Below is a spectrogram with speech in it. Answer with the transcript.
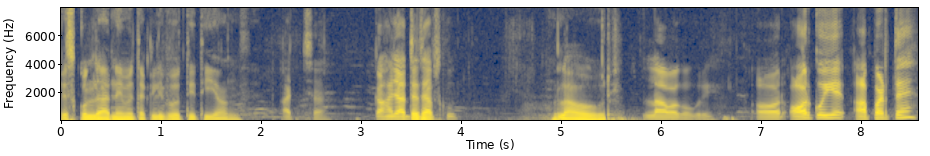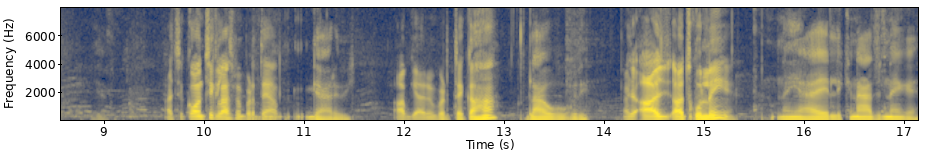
स्कूल जाने में तकलीफ़ होती थी यहाँ से। अच्छा। कहाँ जाते थे आप स्कूल? लाहौर। लावा घोगरी और और कोई है? आप पढ़ते हैं? अच्छा कौन सी क्लास में पढ़ते हैं आप? ग्यारहवीं। आप ग्यारहवीं पढ़ते हैं। कहाँ? लाओ घुगरी अच्छा आज आज स्कूल नहीं है? नहीं आए लेकिन आज नहीं गए।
